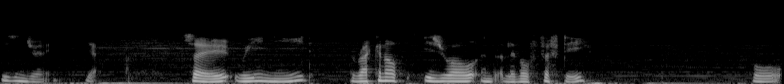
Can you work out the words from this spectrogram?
season journey. Yeah. So we need Rakanoth, Izual and level 50 for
